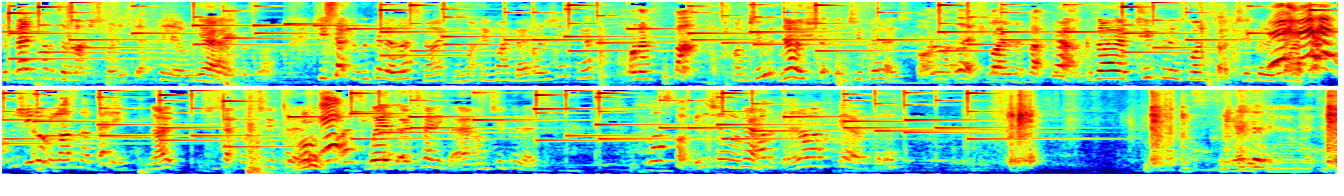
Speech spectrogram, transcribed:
The bed comes with a mattress, but I need to get a pillow and Yeah. quilt as well. She slept on the pillow last night in my, in my bed. Oh, did she? Yeah. On her back. On two? No, she slept on two pillows. But on like this, lying on her back. Yeah, because I had two pillows one side, two pillows on my back. She normally lies on her belly. No, she slept on two pillows That's with good. a teddy bear on two pillows. Well, that's quite good. She on her Yeah. front then. I'll have to get her a pillow. Take everything in the tent.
